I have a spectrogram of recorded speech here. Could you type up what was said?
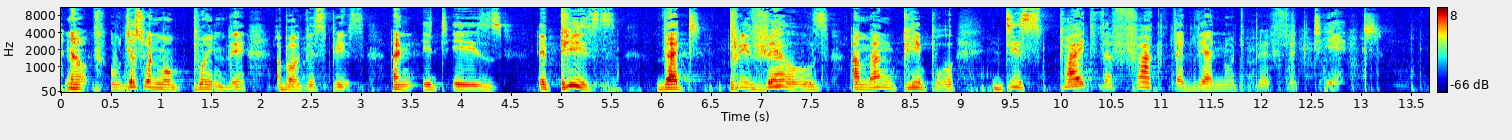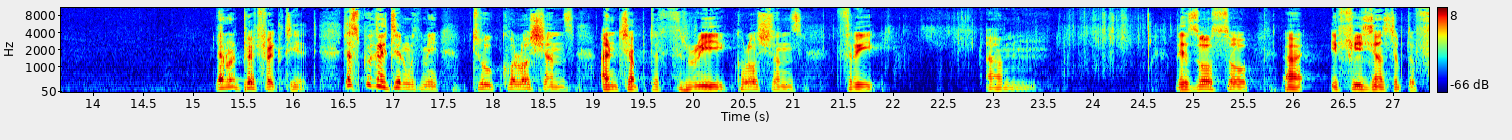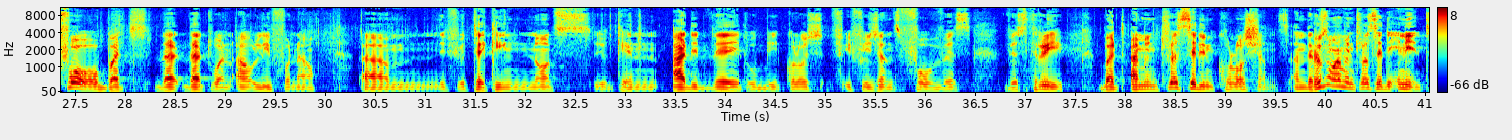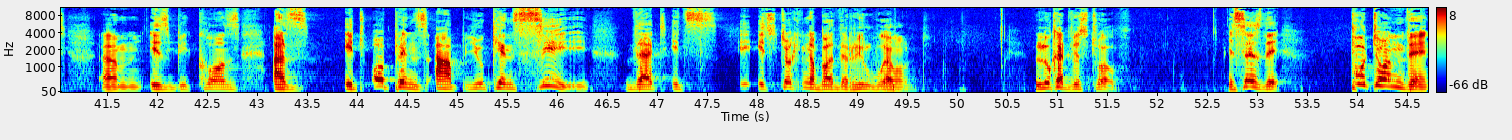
Now, just one more point there about this peace. And it is a peace that prevails among people despite the fact that they are not perfect yet. They're not perfect yet. Just quickly turn with me to Colossians and chapter 3. Colossians 3. Um, there's also uh, Ephesians chapter 4, but that, that one I'll leave for now. Um, if you're taking notes, you can add it there. It will be Colossians, Ephesians 4, verse, verse 3. But I'm interested in Colossians. And the reason why I'm interested in it um, is because as it opens up, you can see that it's, it's talking about the real world. Look at verse 12. It says that, put on then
